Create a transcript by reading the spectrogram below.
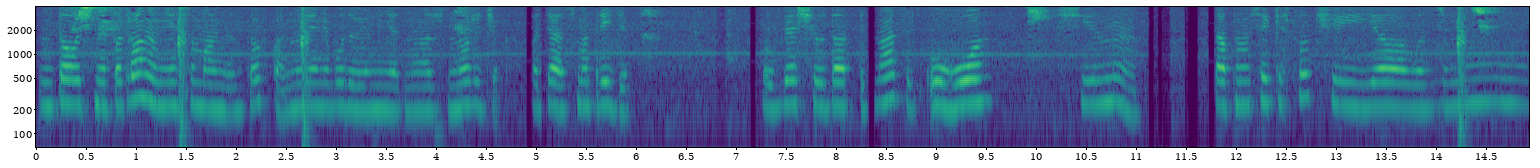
винтовочные патроны, у меня есть сама винтовка, но я не буду ее менять на нож- ножичек. Хотя, смотрите, рубящий удар 15, ого, сильная. Так, на всякий случай я возьму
